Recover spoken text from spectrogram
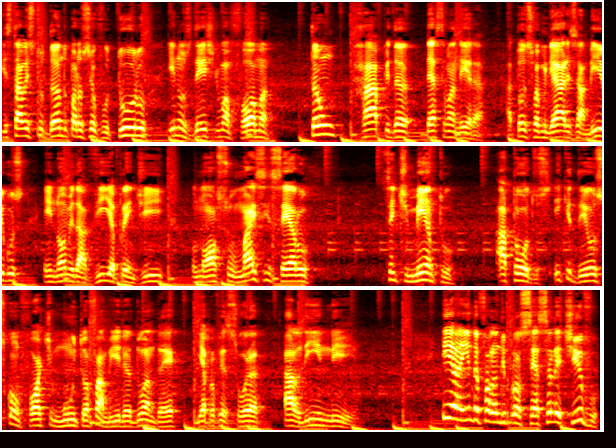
que estava estudando para o seu futuro e nos deixa de uma forma tão rápida dessa maneira. A todos os familiares, amigos, em nome da Via Aprendi, o nosso mais sincero sentimento a todos e que Deus conforte muito a família do André e a professora Aline. E ainda falando de processo seletivo,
